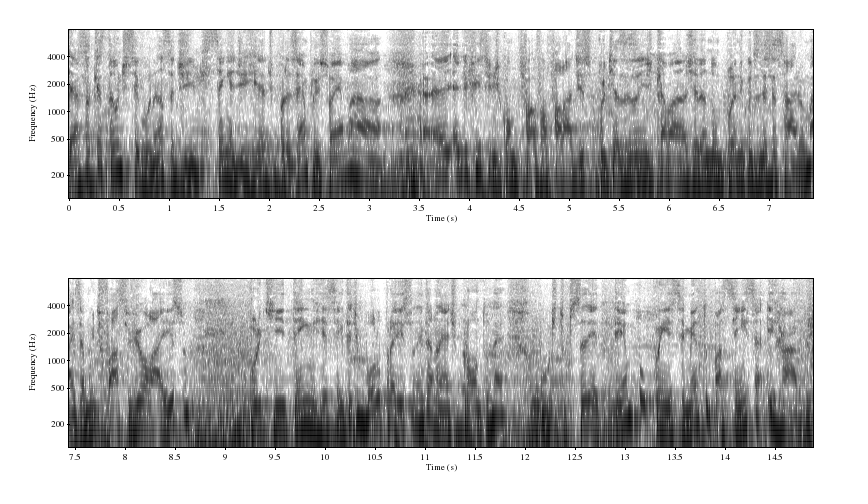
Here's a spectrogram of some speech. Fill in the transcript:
e, essa questão de segurança de senha de rede, por exemplo, isso aí é uma. É, é difícil de falar disso porque às vezes a gente acaba gerando um pânico desnecessário, mas é muito fácil violar isso porque tem receita de bolo para isso na internet, pronto, né? O que tu precisa é tempo, conhecimento, paciência e hardware.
